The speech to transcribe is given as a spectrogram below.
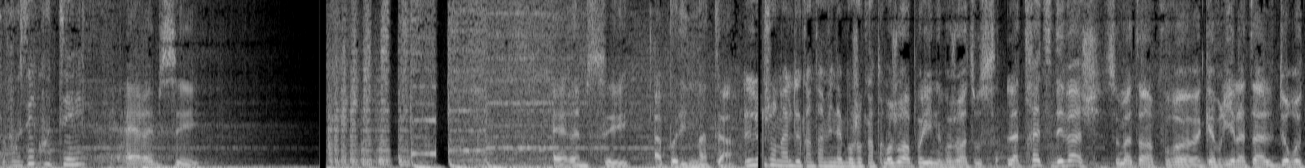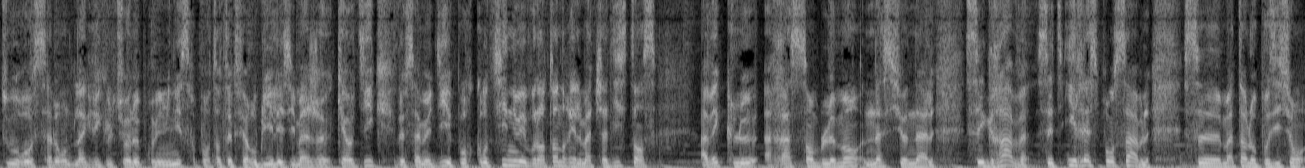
Vous écoutez RMC. RMC, Apolline Matin. Le journal de Quentin Vinet. Bonjour Quentin. Bonjour Apolline, bonjour à tous. La traite des vaches ce matin pour euh, Gabriel Attal, de retour au salon de l'agriculture, le Premier ministre pour tenter de faire oublier les images chaotiques de samedi et pour continuer, vous l'entendrez, le match à distance avec le Rassemblement national. C'est grave, c'est irresponsable. Ce matin, l'opposition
